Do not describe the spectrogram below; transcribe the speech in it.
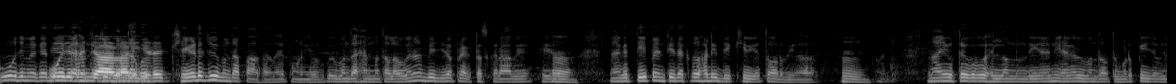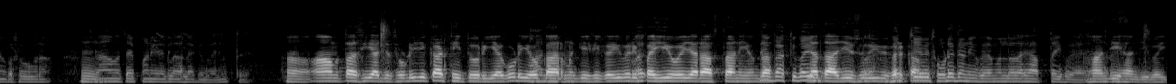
ਉਹ ਜਿਵੇਂ ਕਹਿ ਦਈਏ ਜਿਵੇਂ ਚਾਲ ਵਾਲੀ ਜਿਹੜੇ- ਖੇਡ 'ਚ ਵੀ ਬੰਦਾ ਪਾ ਸਕਦਾ ਹੈ ਪਾਉਣੀ ਕੋਈ ਬੰਦਾ ਹਿੰਮਤ ਵਾਲਾ ਹੋਵੇ ਨਾ ਵੀ ਜਿਹੜਾ ਪ੍ਰੈਕਟਿਸ ਕਰਾਵੇ ਫਿਰ। ਮੈਂ ਕਿ 30 35 ਤੱਕ ਤਾਂ ਸਾਡੀ ਦੇਖੀ ਹੋਈ ਹੈ ਤੁਰਦੀ ਆ। ਹੂੰ। ਨਾ ਹੀ ਉੱਤੇ ਕੋਈ ਹਿੱਲਣ ਦਿੰਦੀ ਹੈ ਇਹ ਨਹੀਂ ਹੈਗਾ ਵੀ ਬੰਦਾ ਉੱਤੇ ਮੁੜਕੀ ਜਾਊ ਜਾਂ ਕੁਝ ਹੋਰ ਆ। ਆਰਾਮ ਨਾਲ ਚਾਹੇ ਪਾਣੀ ਦਾ ਗਲਾਸ ਲੈ ਕੇ ਬਹਿ ਜਾ ਉੱਤੇ। ਹਾਂ ਆਮ ਤਾਂ ਅਸੀਂ ਅੱਜ ਥੋੜੀ ਜਿਹੀ ਘੱਟ ਹੀ ਤੋਰੀ ਆ ਘੋੜੀ ਉਹ ਕਾਰਨ ਕੀ ਸੀ? ਕਈ ਵਾਰੀ ਪਈ ਹੋਏ ਜਾਂ ਰਸਤਾ ਨਹੀਂ ਹੁੰਦਾ ਜਾਂ ਤਾਜੀ ਸੂਈ ਵੀ ਫਿਰ ਬੱਚੇ ਵੀ ਥੋੜੇ ਦਿਨ ਹੀ ਹੋਇਆ ਮੈਨੂੰ ਲੱਗਦਾ ਹਫਤਾ ਹੀ ਹੋਇਆ ਹੈ। ਹਾਂਜੀ ਹਾਂਜੀ ਬਾਈ।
